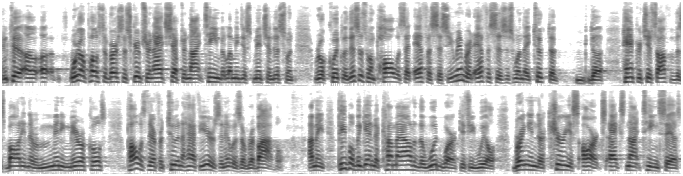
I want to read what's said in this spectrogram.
And to, uh, uh, we're going to post a verse of scripture in Acts chapter 19, but let me just mention this one real quickly. This is when Paul was at Ephesus. You remember at Ephesus is when they took the the handkerchiefs off of his body, and there were many miracles. Paul was there for two and a half years, and it was a revival. I mean, people began to come out of the woodwork, if you will, bringing their curious arts. Acts 19 says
